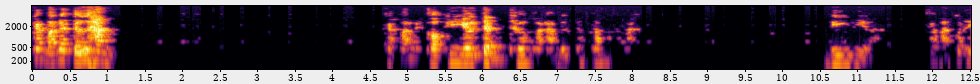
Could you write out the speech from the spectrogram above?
các bạn đã tự hành. Các bạn đã có khi giới tình thương và đạo đức trong tâm các bạn. Đi đi là các bạn có thể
